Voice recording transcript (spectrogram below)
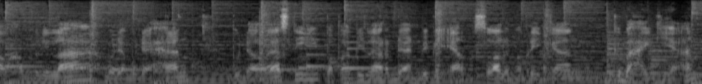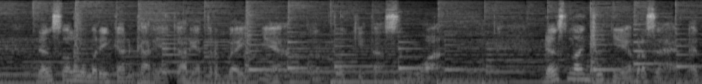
Alhamdulillah, mudah-mudahan Bunda Lesti, Papa Bilar, dan BBL selalu memberikan kebahagiaan dan selalu memberikan karya-karya terbaiknya kita semua. Dan selanjutnya, persahabat,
